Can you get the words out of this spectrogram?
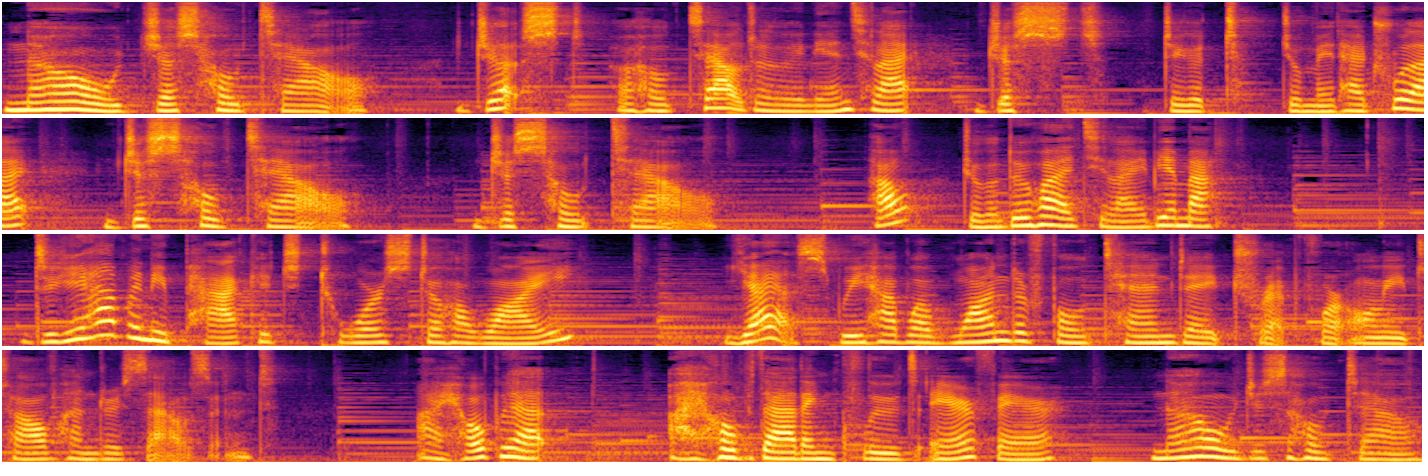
No, just hotel. Just 和 hotel 这里连起来，just 这个 t 就没太出来。Just hotel, just hotel. 好，整个对话一起来一遍吧。Do you have any package tours to Hawaii? Yes, we have a wonderful 10 day trip for only 1200,000. I hope that I hope that includes airfare. No, just a hotel.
